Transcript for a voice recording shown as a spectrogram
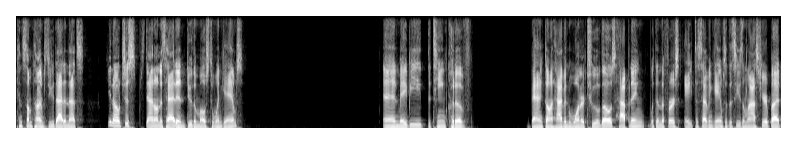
can sometimes do that, and that's you know just stand on his head and do the most to win games. And maybe the team could have banked on having one or two of those happening within the first eight to seven games of the season last year, but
